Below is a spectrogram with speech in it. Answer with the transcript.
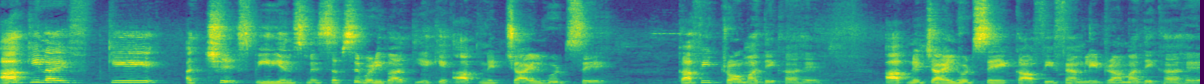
आपकी लाइफ के अच्छे एक्सपीरियंस में सबसे बड़ी बात यह कि आपने चाइल्डहुड से काफ़ी ट्रॉमा देखा है। आपने चाइल्डहुड से काफ़ी फैमिली ड्रामा देखा है।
